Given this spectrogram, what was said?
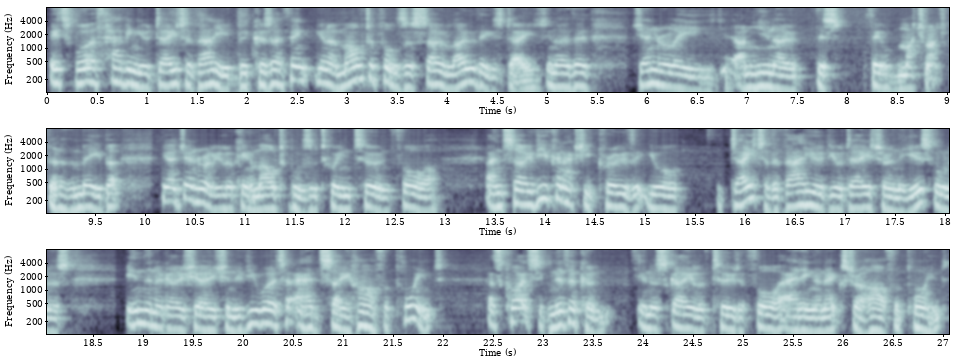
it's worth having your data valued because I think, you know, multiples are so low these days. You know, they're generally, you know this field much, much better than me, but, you know, generally looking at multiples between two and four. And so if you can actually prove that your data, the value of your data and the usefulness in the negotiation, if you were to add, say, half a point, that's quite significant in a scale of two to four, adding an extra half a point.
